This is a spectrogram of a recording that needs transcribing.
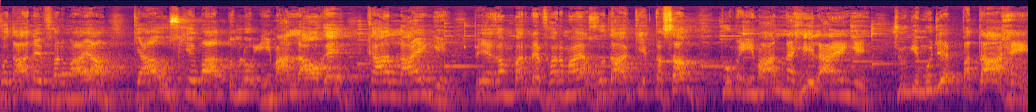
خدا نے فرمایا، کیا اس کے بعد تم لوگ ایمان لاؤ گے؟ کہا، لائیں گے۔ پیغمبر نے فرمایا، خدا کی قسم، تم ایمان نہیں لائیں گے، چونکہ مجھے پتا ہے،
